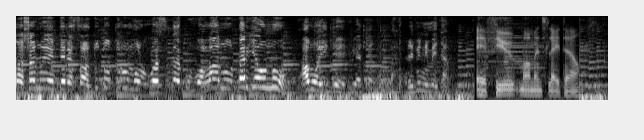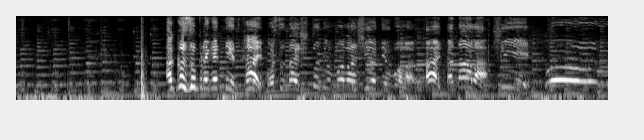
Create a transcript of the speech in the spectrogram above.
Un pic, Eugen, așa nu e interesant. Tu tot drumul o să dai cu volanul, dar eu nu. Am o idee, fii atent. Revin imediat. A few moments later. Acum sunt pregătit, hai, o să dai și tu din volan și eu din volan. Hai, pedala și... Uh!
